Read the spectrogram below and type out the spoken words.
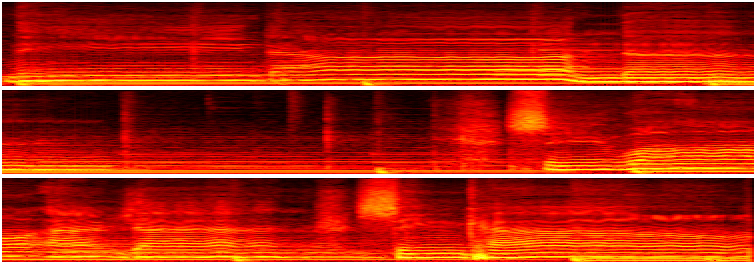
你的能使我安然心靠，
